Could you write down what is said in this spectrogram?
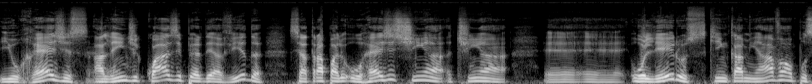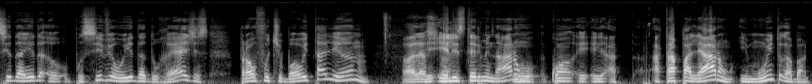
E o Regis, é. além de quase perder a vida, se atrapalhou. O Regis tinha, tinha é, é, olheiros que encaminhavam a possível ida, a possível ida do Regis para o futebol italiano. Olha só. Eles terminaram, o... com, atrapalharam, e muito, Gabardo,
